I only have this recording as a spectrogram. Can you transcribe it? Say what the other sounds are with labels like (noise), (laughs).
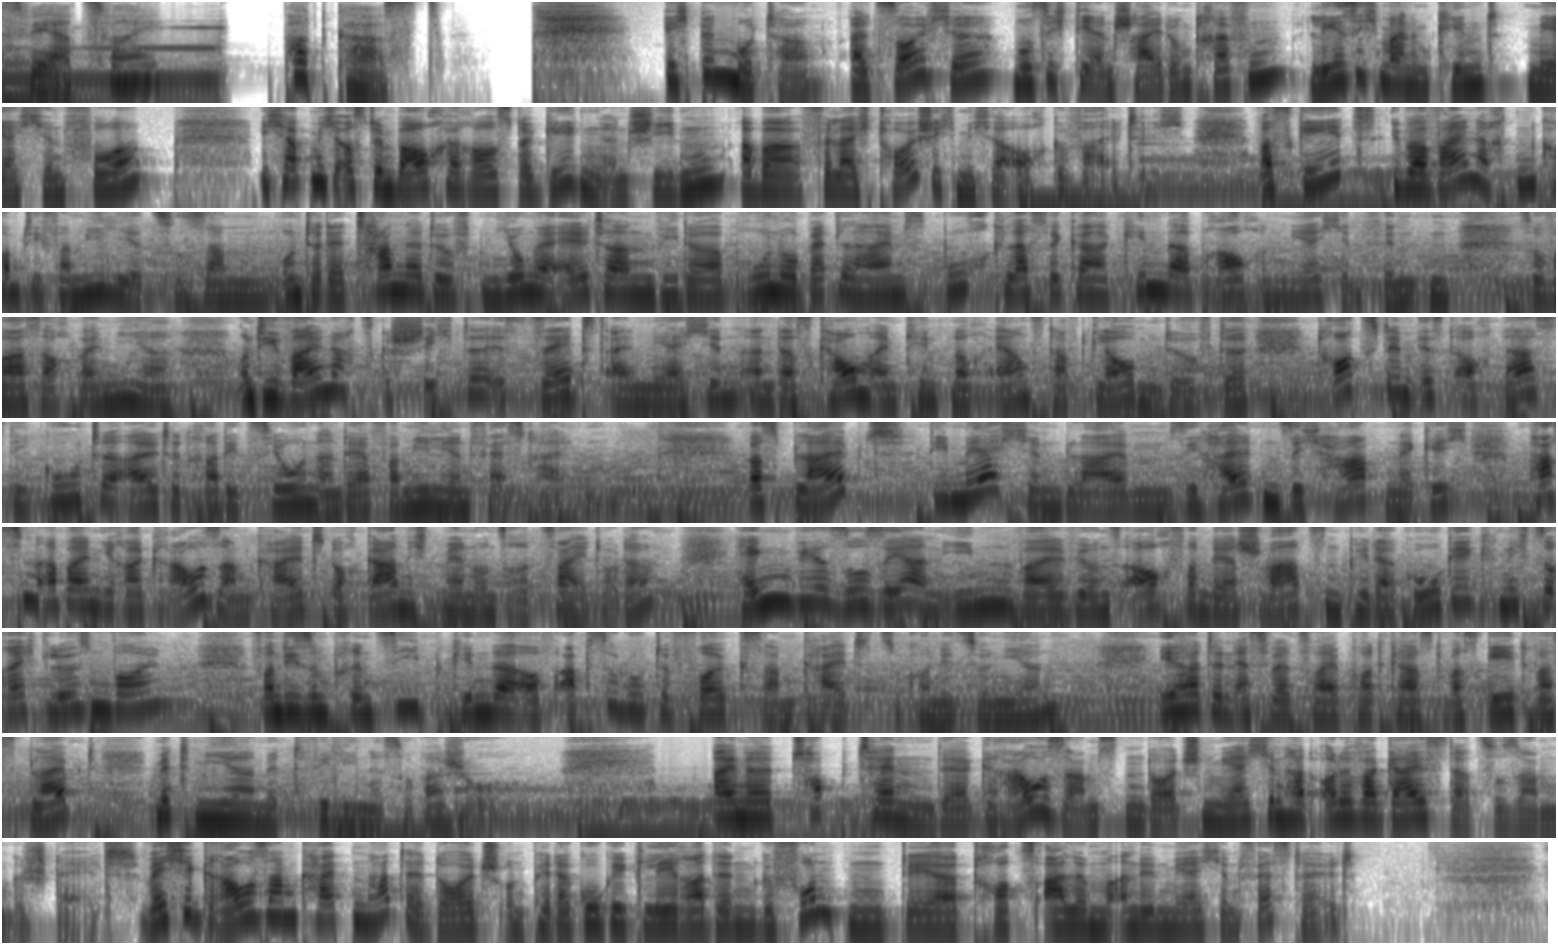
SWR 2 Podcast ich bin Mutter. Als solche muss ich die Entscheidung treffen, lese ich meinem Kind Märchen vor? Ich habe mich aus dem Bauch heraus dagegen entschieden, aber vielleicht täusche ich mich ja auch gewaltig. Was geht? Über Weihnachten kommt die Familie zusammen. Unter der Tanne dürften junge Eltern wieder Bruno Bettelheims Buchklassiker Kinder brauchen Märchen finden. So war es auch bei mir. Und die Weihnachtsgeschichte ist selbst ein Märchen, an das kaum ein Kind noch ernsthaft glauben dürfte. Trotzdem ist auch das die gute alte Tradition, an der Familie Familien festhalten. Was bleibt? Die Märchen bleiben. Sie halten sich hartnäckig, passen aber in ihrer Grausamkeit doch gar nicht mehr in unsere Zeit, oder? Hängen wir so sehr an ihnen, weil wir uns auch von der schwarzen Pädagogik nicht so recht lösen wollen? Von diesem Prinzip, Kinder auf absolute Folgsamkeit zu konditionieren? Ihr hört den SWR2 Podcast Was geht, was bleibt mit mir, mit Feline Sauvageau. Eine Top 10 der grausamsten deutschen Märchen hat Oliver Geister zusammengestellt. Welche Grausamkeiten hat der Deutsch- und Pädagogiklehrer denn gefunden, der trotz allem an den Märchen festhält?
